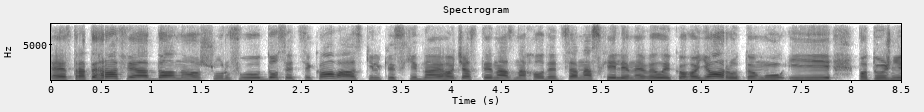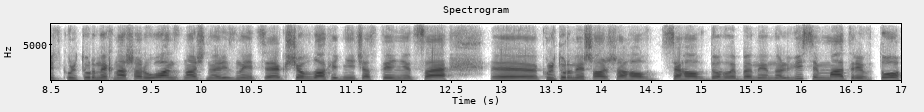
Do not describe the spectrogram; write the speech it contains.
Е, Стратиграфія даного шурфу досить цікава, оскільки східна його частина знаходиться на схилі невеликого яру, тому і потужність культурних нашарувань значно різниця. Якщо в західній частині це е, культурний шар шагав, сягав до глибини 0,8 метрів, то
